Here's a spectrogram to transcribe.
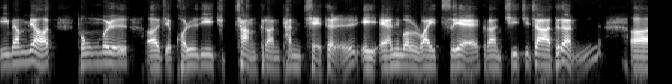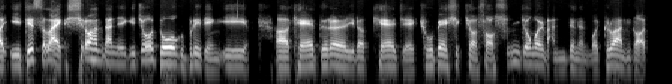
이 몇몇 동물 어, 이제 권리 주창 그런 단체들, 이 animal rights의 그런 지지자들은 어, 이 dislike 싫어한다는 얘기죠. dog breeding 이 어, 개들을 이렇게 이제 교배시켜서 순종을 만드는 뭐 그러한 것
